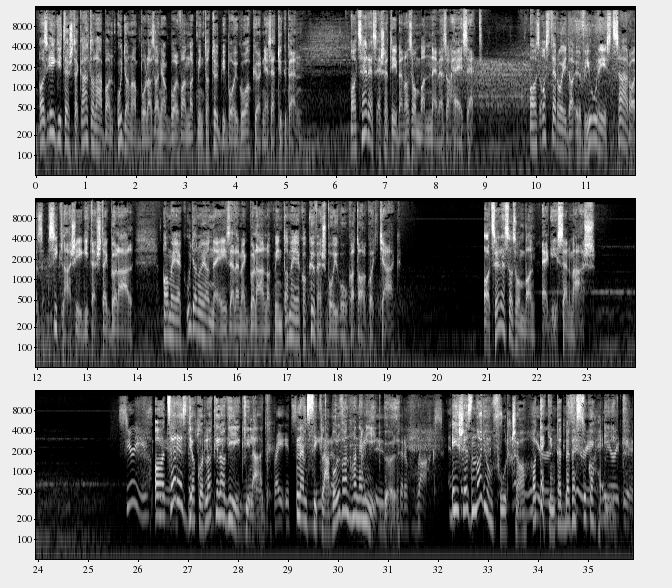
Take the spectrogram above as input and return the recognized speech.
Az égitestek általában ugyanabból az anyagból vannak, mint a többi bolygó a környezetükben. A Ceres esetében azonban nem ez a helyzet. Az aszteroida öv jó részt száraz, sziklás égitestekből áll, amelyek ugyanolyan nehéz elemekből állnak, mint amelyek a köves bolygókat alkotják. A Ceres azonban egészen más. A Ceres gyakorlatilag jégvilág. Nem sziklából van, hanem jégből. És ez nagyon furcsa, ha tekintetbe vesszük a helyét.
